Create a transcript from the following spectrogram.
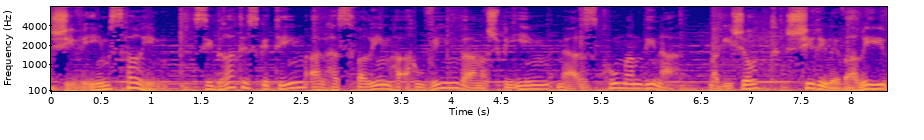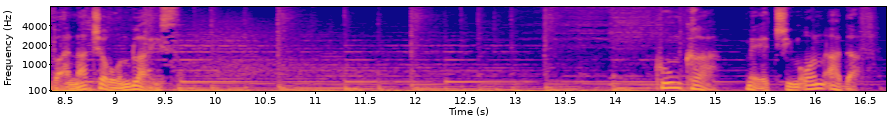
70 ספרים. סדרת הסכתים על הספרים האהובים והמשפיעים מאז קום המדינה. מגישות שירי לב-ארי וענת שרון בלייס. קום קרא, מאת שמעון עדף.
